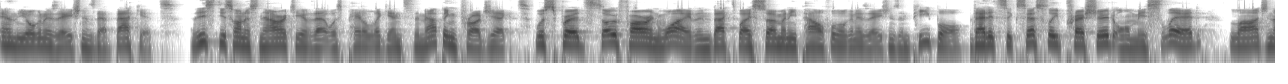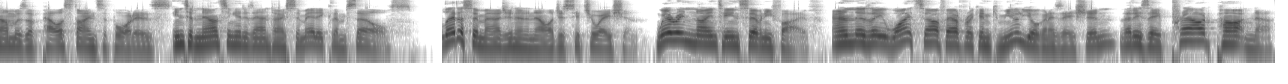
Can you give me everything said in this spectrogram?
and the organizations that back it. This dishonest narrative that was peddled against the mapping project was spread so far and wide and backed by so many powerful organizations and people that it successfully pressured or misled large numbers of Palestine supporters into denouncing it as anti Semitic themselves. Let us imagine an analogous situation. We're in 1975, and there's a white South African community organization that is a proud partner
